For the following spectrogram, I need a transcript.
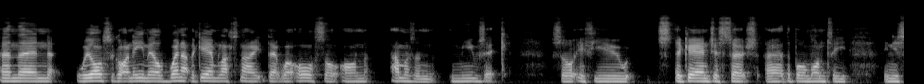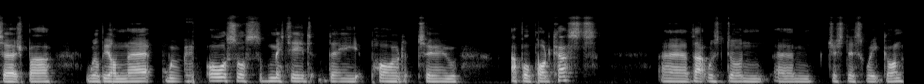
and then we also got an email when at the game last night that we're also on Amazon Music. So if you again just search uh, the Bull Monty in your search bar, we'll be on there. We've also submitted the pod to Apple Podcasts. Uh, that was done um, just this week gone.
